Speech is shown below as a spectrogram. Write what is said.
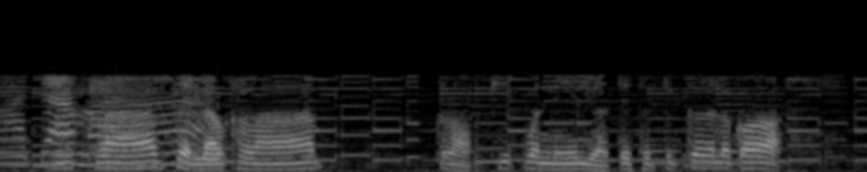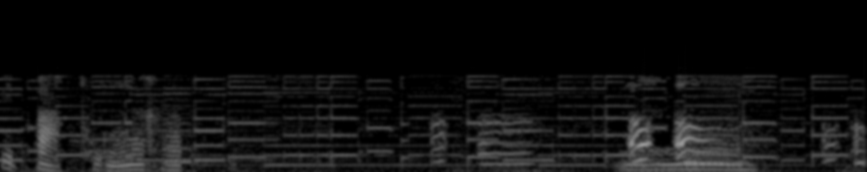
มาจ้านี่มาครับ เสร็จแล้วครับ กรอกพริกวันนี้เหลือติดสติกเกอร์ แล้วก็ปิดปากถุงนะครับ โอ้โอ้โอ้โอ้มโอ้โอ้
